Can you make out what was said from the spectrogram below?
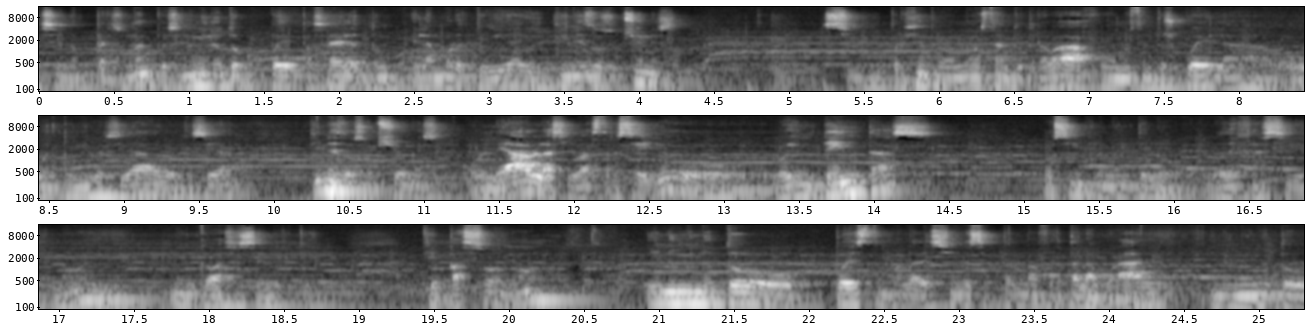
Es en lo personal, pues en un minuto puede pasar el, el amor de tu vida y tienes dos opciones. Si, por ejemplo, no está en tu trabajo, no está en tu escuela o en tu universidad o lo que sea, tienes dos opciones. O le hablas y vas tras ello, o lo intentas, o simplemente lo, lo dejas ir, ¿no? Y nunca vas a saber qué, qué pasó, ¿no? En un minuto puedes tomar la decisión de aceptar una oferta laboral, en un minuto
